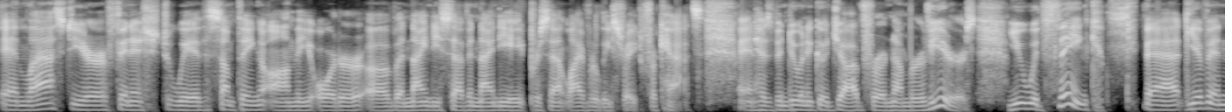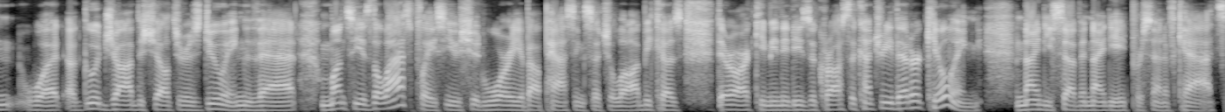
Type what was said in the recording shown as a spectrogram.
and last year finished with something on the order of a 97, 98% live release rate for cats and has been doing a good job for a number of years. You would think that given what a good job the shelter is doing, that Muncie is the last place you should worry about passing such a law because there are communities across the country that are killing 97, 98% of cats.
